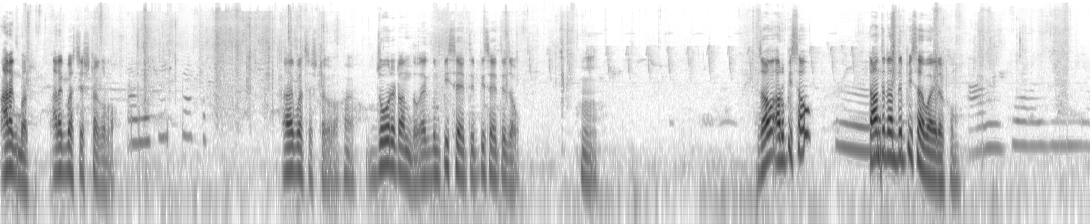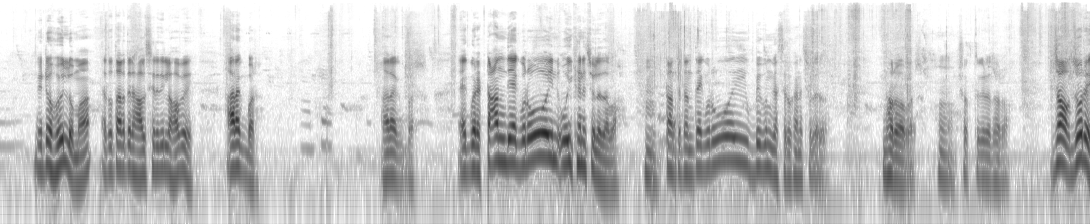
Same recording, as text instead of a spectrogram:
আরেকবার আরেকবার চেষ্টা করো। আরেকবার চেষ্টা করো হ্যাঁ। জোরে টান দাও, একদম পিছাইতে পিছাইতে যাও। হুম। যাও, আরও পিছাও। টানতে টানতে পিছাবা এরকম। এটা হইল, মা। এত তাড়াতাড়ি হাল ছেড়ে দিলে হবে। আরেকবার। আরেকবার। একবারে টান দিয়ে একবার ওই, ওইখানে চলে যাবা। হুম, টানতে টানতে একবার ওই বেগুন গাছের ওখানে চলে যাও। ধরো আবার। হুম, শক্ত করে ধরো। যাও, জোরে।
